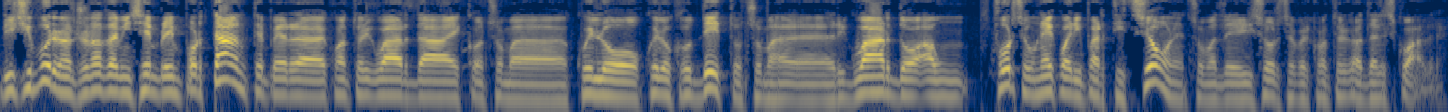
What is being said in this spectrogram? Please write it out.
Dici pure una giornata mi sembra importante per eh, quanto riguarda ecco, insomma, quello, quello, che ho detto insomma, eh, riguardo a un, forse un'equa ripartizione insomma, delle risorse per quanto riguarda le squadre.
